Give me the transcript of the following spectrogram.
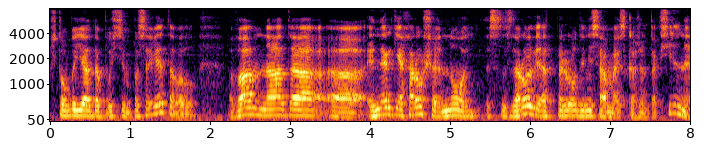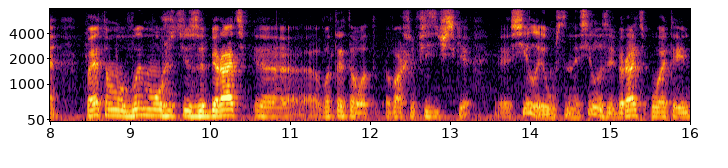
Чтобы я, допустим, посоветовал, вам надо, э, энергия хорошая, но здоровье от природы не самое, скажем так, сильное, поэтому вы можете забирать э, вот это вот ваши физические э, силы, умственные силы, забирать у этой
